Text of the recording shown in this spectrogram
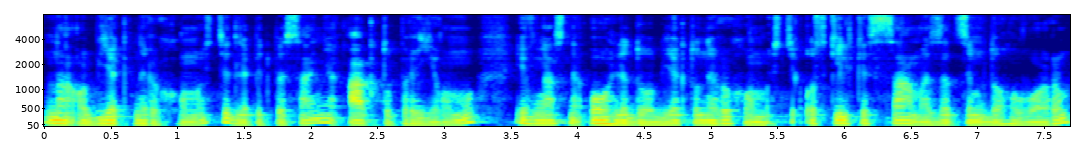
на об'єкт нерухомості для підписання акту прийому і, власне, огляду об'єкту нерухомості, оскільки саме за цим договором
